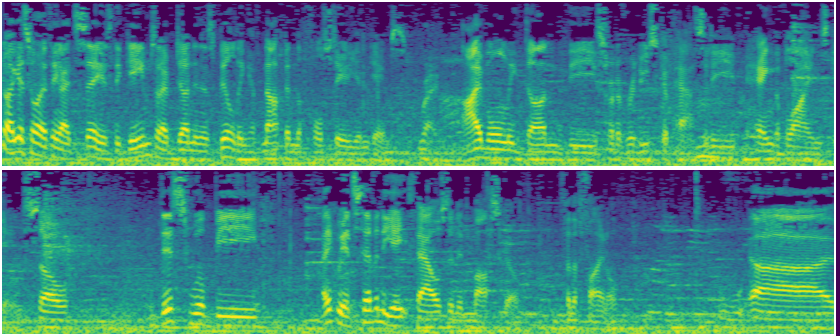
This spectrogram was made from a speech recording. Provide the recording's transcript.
you know, I guess the only thing I'd say is the games that I've done in this building have not been the full stadium games. Right. I've only done the sort of reduced capacity, hang the blinds games. So this will be I think we had 78,000 in Moscow for the final. Uh,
